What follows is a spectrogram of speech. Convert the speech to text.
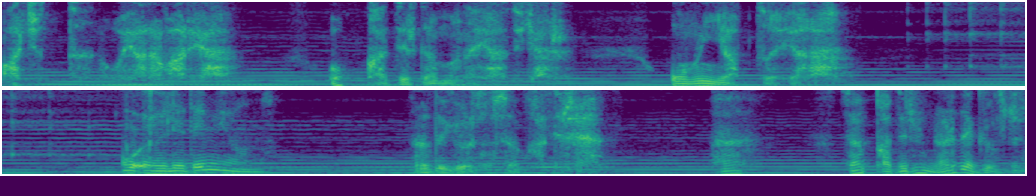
acıttığın o yara var ya. O Kadir'den bana yadigar. Onun yaptığı yara. O öyle demiyor ama. Nerede gördün sen Kadir'i? Ha? Sen Kadir'i nerede gördün?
